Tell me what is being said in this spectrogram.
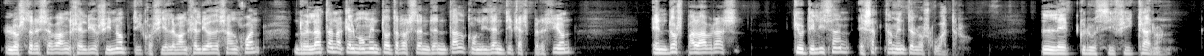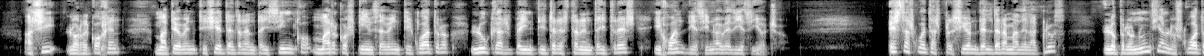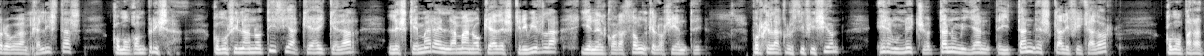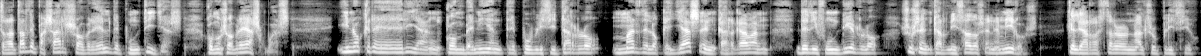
Los tres evangelios sinópticos y el Evangelio de San Juan relatan aquel momento trascendental con idéntica expresión en dos palabras que utilizan exactamente los cuatro. Le crucificaron. Así lo recogen Mateo 27, 35, Marcos 15, 24, Lucas 23, 33 y Juan 19, 18. Esta escueta expresión del drama de la cruz lo pronuncian los cuatro evangelistas como con prisa, como si la noticia que hay que dar les quemara en la mano que ha de escribirla y en el corazón que lo siente, porque la crucifixión era un hecho tan humillante y tan descalificador como para tratar de pasar sobre él de puntillas, como sobre ascuas, y no creerían conveniente publicitarlo más de lo que ya se encargaban de difundirlo sus encarnizados enemigos, que le arrastraron al suplicio.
